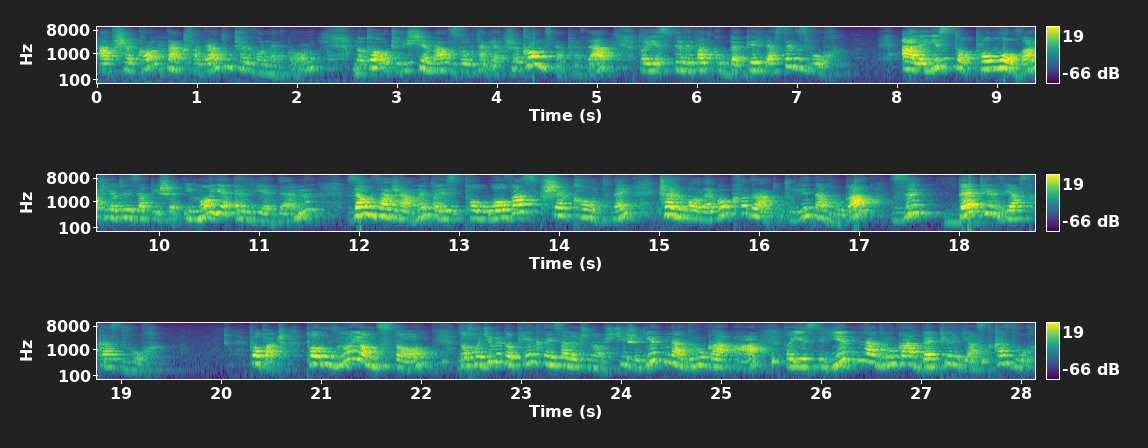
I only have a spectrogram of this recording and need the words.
A przekątna kwadratu czerwonego, no to oczywiście ma wzór tak jak przekątna, prawda? To jest w tym wypadku b pierwiastek z dwóch. Ale jest to połowa, czyli ja tutaj zapiszę i moje R1, zauważamy, to jest połowa z przekątnej czerwonego kwadratu, czyli jedna druga z b pierwiastka z dwóch. Popatrz, porównując to, dochodzimy do pięknej zależności, że jedna druga a to jest jedna druga b pierwiastka z dwóch.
